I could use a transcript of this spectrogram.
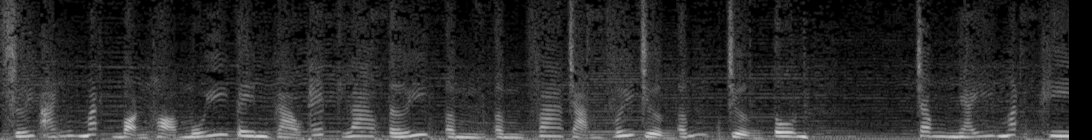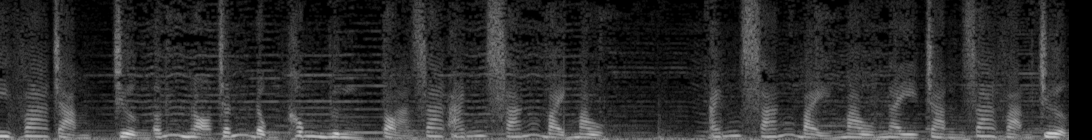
Dưới ánh mắt bọn họ mũi tên gào thét lao tới ầm ầm va chạm với trường ấm trường tôn. Trong nháy mắt khi va chạm, trường ấm nọ chấn động không ngừng tỏa ra ánh sáng bảy màu. Ánh sáng bảy màu này tràn ra vạn trượng,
